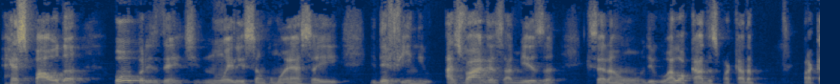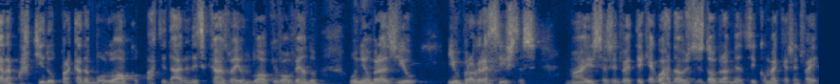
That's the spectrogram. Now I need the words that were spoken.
respalda o presidente numa eleição como essa e, e define as vagas à mesa que serão, digo, alocadas para cada para cada partido, para cada bloco partidário. Nesse caso aí, um bloco envolvendo União Brasil e o Progressistas. Mas a gente vai ter que aguardar os desdobramentos e como é que a gente vai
